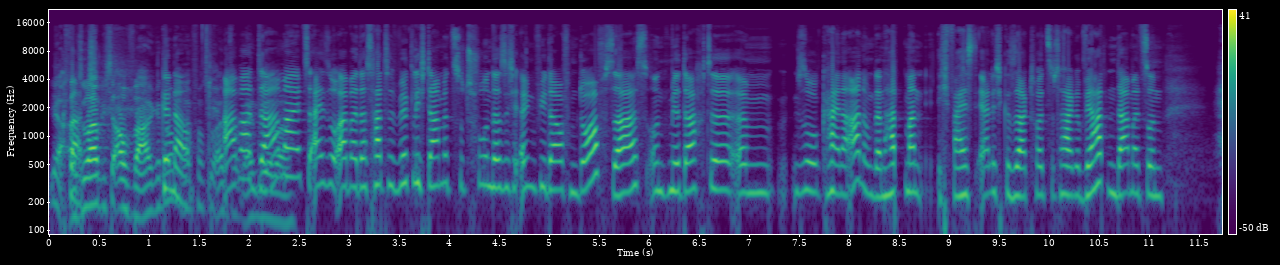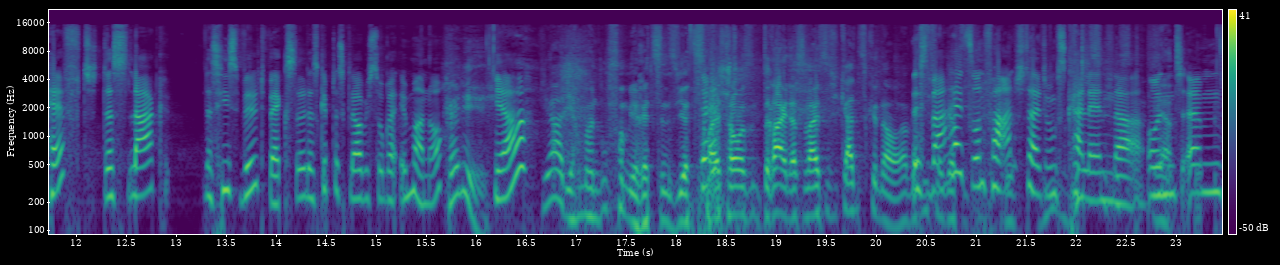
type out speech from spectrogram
Ja, Quatsch. so habe ich es auch wahrgenommen. Genau. Einfach so einfach aber damals, also, aber das hatte wirklich damit zu tun, dass ich irgendwie da auf dem Dorf saß und mir dachte, ähm, so, keine Ahnung, dann hat man, ich weiß ehrlich gesagt heutzutage, wir hatten damals so ein Heft, das lag, das hieß Wildwechsel, das gibt es, glaube ich, sogar immer noch. Kenn ich. Ja, Ja, die haben mal ein Buch von mir rezensiert, 2003, das weiß ich ganz genau. Hab es war vergessen. halt so ein Veranstaltungskalender und ähm,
